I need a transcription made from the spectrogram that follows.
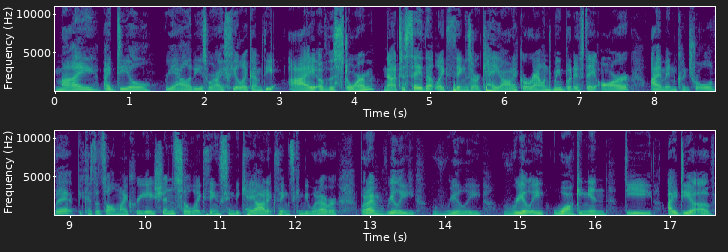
my ideal realities where I feel like I'm the eye of the storm. Not to say that like things are chaotic around me, but if they are, I'm in control of it because it's all my creation. So like things can be chaotic, things can be whatever, but I'm really, really, really walking in the idea of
